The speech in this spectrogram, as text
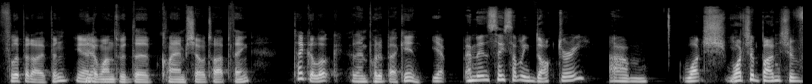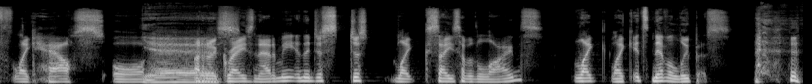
flip it open. You know, Yep. the ones with the clamshell type thing. Take a look and then put it back in. Yep, and then say something doctory. Um, watch watch a bunch of like House or I don't know Grey's Anatomy, and then just just like say some of the lines. Like like it's never lupus.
